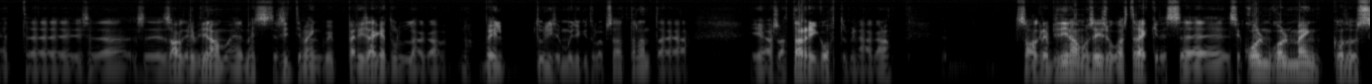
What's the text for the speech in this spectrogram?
et äh, seda, see Zagrebi Dinamo ja Manchester City mäng võib päris äge tulla, aga noh, veel tulisem muidugi tuleb see Atalanta ja ja Šatari kohtumine, aga noh, Zagrebi Dinamo seisukohast rääkides, see, see kolm-kolm mäng kodus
